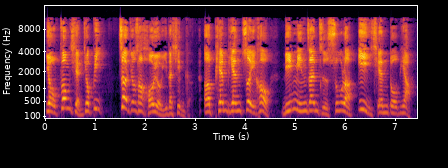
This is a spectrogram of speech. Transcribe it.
有风险就避，这就是侯友谊的性格。而偏偏最后林明珍只输了一千多票，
